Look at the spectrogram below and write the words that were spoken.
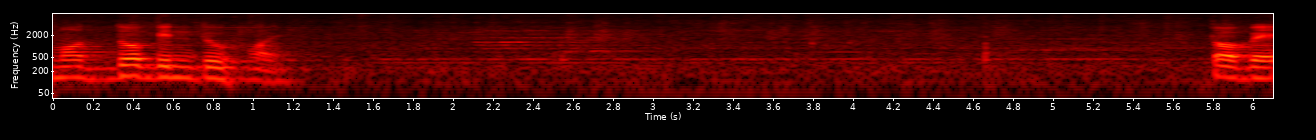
মধ্যবিন্দু হয় তবে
